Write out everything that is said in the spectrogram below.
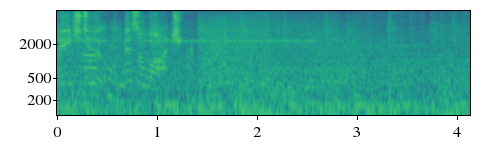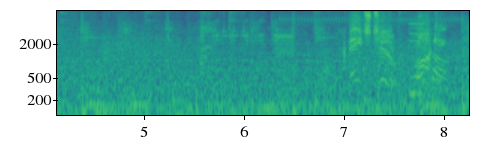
Mage 2, missile launch. Mage 2, walking.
